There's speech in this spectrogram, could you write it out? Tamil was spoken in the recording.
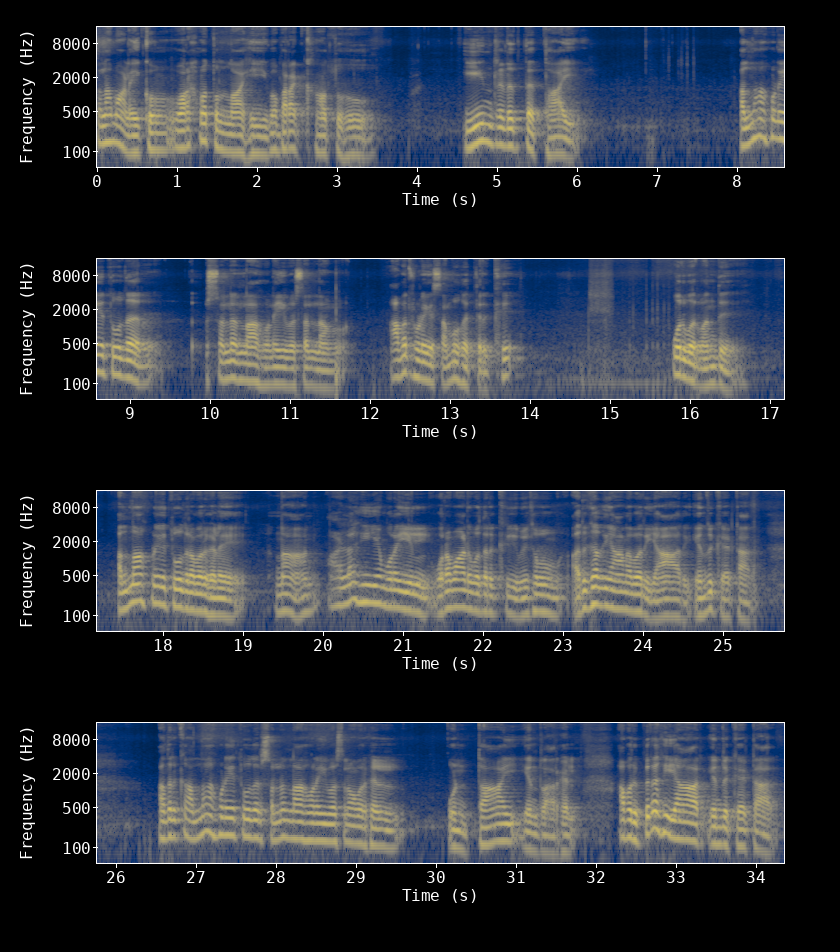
அஸ்லாம் வலைக்கும் வரமத்துல்லாஹி வபரக்காத்துஹு. ஈன்றெடுத்த தாய். அல்லாஹுடைய தூதர் சல்லல்லாஹுலை வசல்லம் அவர்களுடைய சமூகத்திற்கு ஒருவர் வந்து அல்லாஹுடைய தூதர் அவர்களே நான் அழகிய முறையில் உறவாடுவதற்கு மிகவும் அருகதையானவர் யார்? என்று கேட்டார். அதற்கு அல்லாஹுடைய தூதர் ஸல்லல்லாஹு அலைஹி அவர்கள் உன் தாய் என்றார்கள். அவர் பிறகு யார் என்று கேட்டார்.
